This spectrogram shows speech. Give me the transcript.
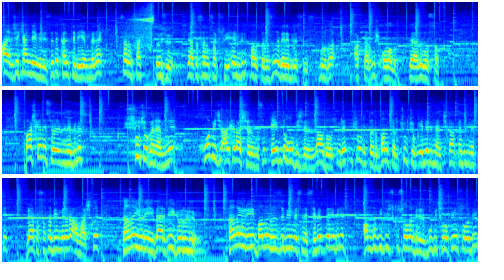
Ayrıca kendi evinizde de kaliteli yemlere sarımsak özü veya da sarımsak suyu emdirip balıklarınıza da verebilirsiniz. Bunu da aktarmış olalım değerli dostlar. Başka ne söylenebilir? Şu çok önemli. Hobici arkadaşlarımızın, evde hobicilerin daha doğrusu üretmiş oldukları balıkları çok çok ellerinden çıkartabilmesi veya da satabilmeleri amaçlı dana yüreği verdiği görülüyor. Dana yüreği balığın hızlı büyümesine sebep verebilir. Ama bu bir diskus olabilir, bu bir tropius olabilir,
